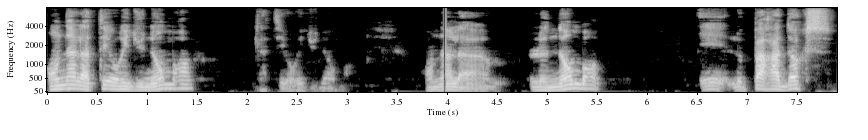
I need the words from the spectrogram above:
on a la théorie du nombre, la théorie du nombre. On a la, le nombre et le paradoxe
